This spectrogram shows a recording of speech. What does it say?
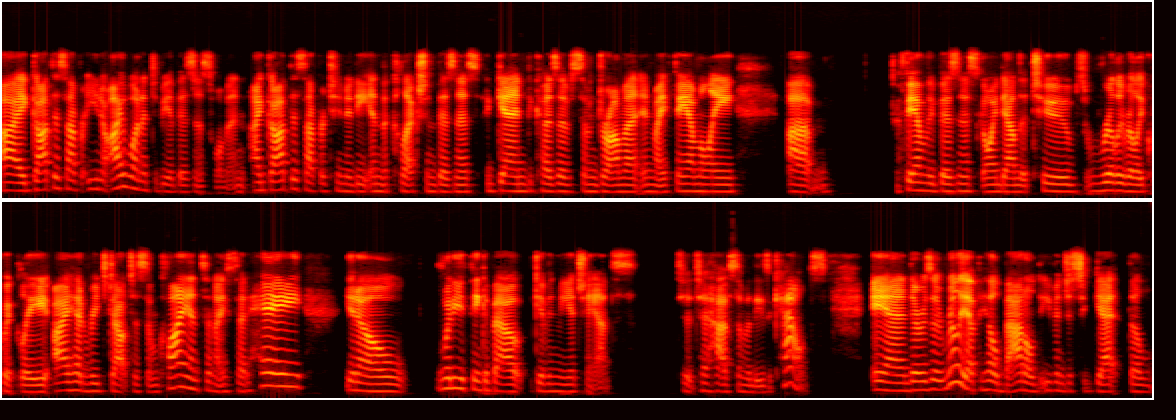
I got this opportunity. You know, I wanted to be a businesswoman. I got this opportunity in the collection business again because of some drama in my family, um, family business going down the tubes really, really quickly. I had reached out to some clients and I said, "Hey, you know, what do you think about giving me a chance to to have some of these accounts?" And there was a really uphill battle even just to get the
